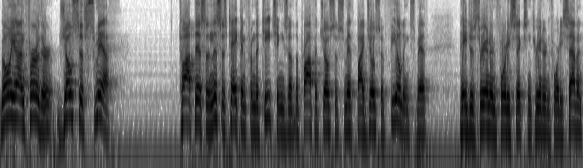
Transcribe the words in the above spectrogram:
Going on further, Joseph Smith taught this, and this is taken from the teachings of the prophet Joseph Smith by Joseph Fielding Smith, pages 346 and 347,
